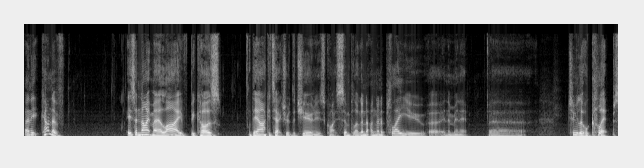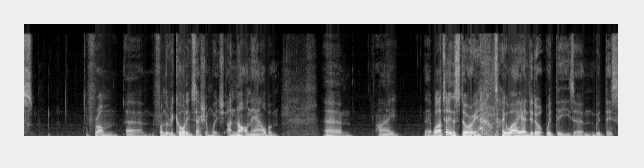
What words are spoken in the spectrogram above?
and it kind of it's a nightmare live because the architecture of the tune is quite simple. I'm gonna I'm gonna play you uh, in a minute uh, two little clips from um, from the recording session, which are not on the album. Um, I well, I'll tell you the story, and I'll tell you why I ended up with these um, with this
